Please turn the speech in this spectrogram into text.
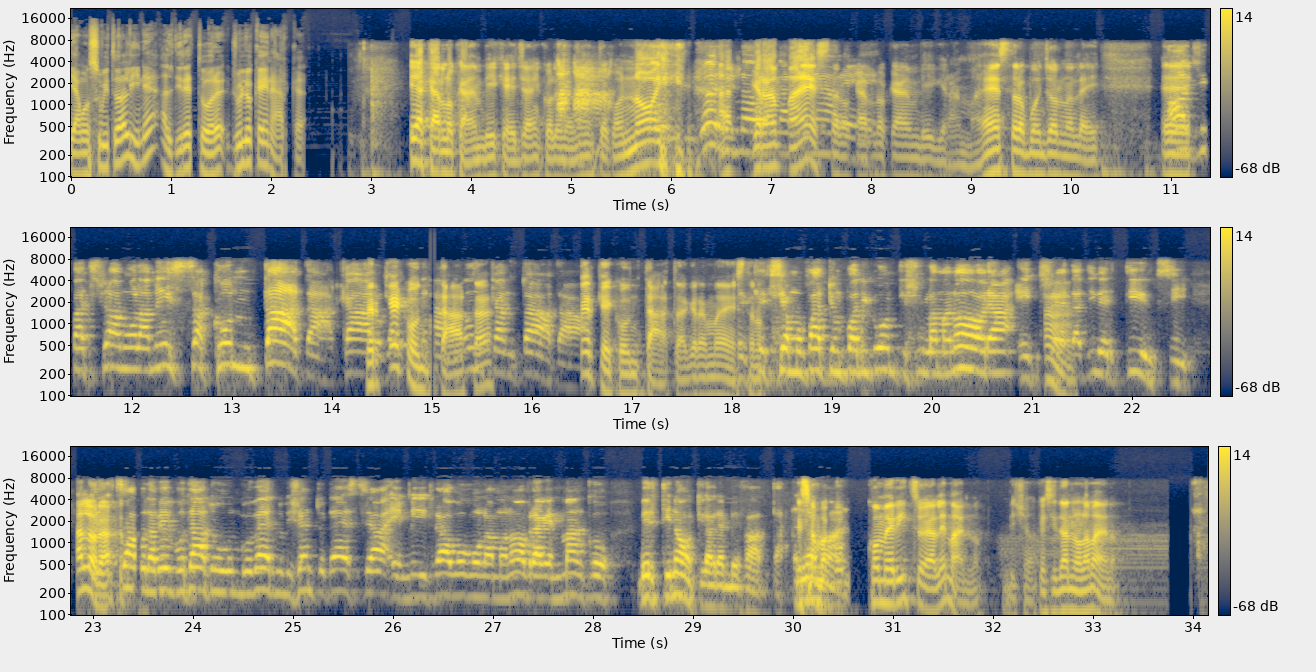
Ridiamo subito la linea al direttore Giulio Cainarca. E a Carlo Cambi che è già in collegamento Ah, con noi, al gran cardinale. maestro Carlo Cambi, gran maestro, buongiorno a lei. Eh, Oggi facciamo la messa contata, caro Perché cardinale, contata? Non cantata. perché contata, gran maestro? Perché ci siamo fatti un po' di conti sulla manovra e c'è Ah. da divertirsi. Allora, Pensavo di aver votato un governo di centrodestra e mi ritrovo con una manovra che manco Bertinotti l'avrebbe fatta. Insomma, come Rizzo e Alemanno, diciamo, che si danno la mano.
